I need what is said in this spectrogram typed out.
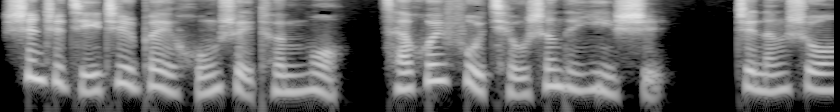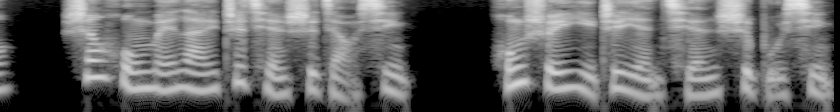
甚至极致被洪水吞没，才恢复求生的意识？只能说，山洪没来之前是侥幸，洪水已至眼前是不幸。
